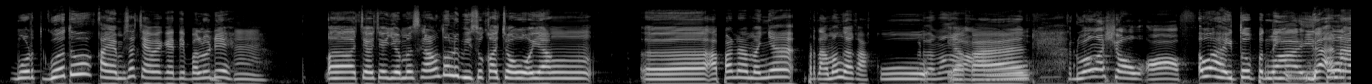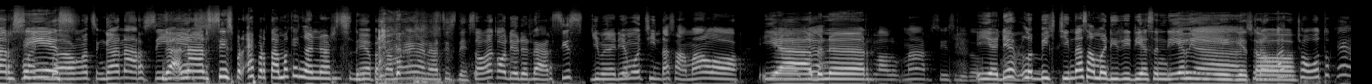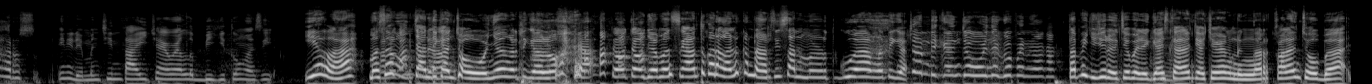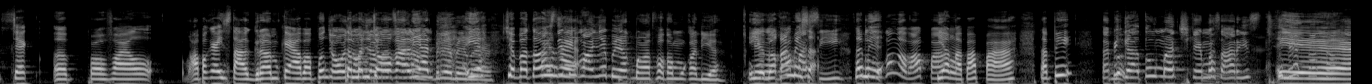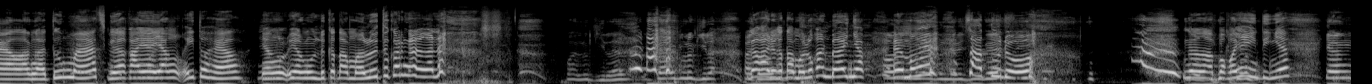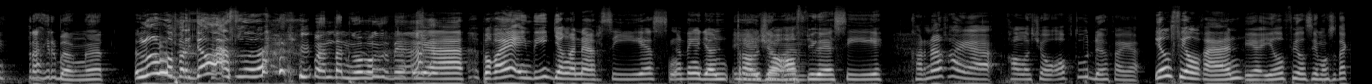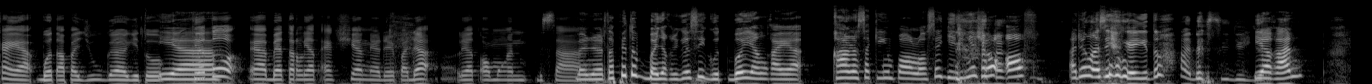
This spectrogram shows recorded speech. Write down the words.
menurut gue tuh kayak misal cewek kayak tipe lu deh Hmm. eh, cewek-cewek zaman sekarang tuh lebih suka cowok yang eh apa namanya? Pertama nggak kaku Pertama ya nggak kan? laku. Kedua nggak show off. wah itu penting. Nggak narsis. banget. Nggak narsis. nggak narsis. Eh pertama kayak nggak narsis deh. Iya pertama kayak gak narsis deh. Soalnya kalau dia udah narsis Gimana dia mau cinta sama lo? Iya, aja bener. Terlalu narsis gitu. Iya dia lebih cinta sama diri dia sendiri Iya, gitu. Sedangkan cowok tuh kayak harus Ini deh mencintai cewek lebih gitu gak sih iyalah masa Karena kan cantikan cowoknya ngerti gak lo kayak cowok-cowok zaman sekarang tuh kadang-kadang kenarsisan menurut gua ngerti gak Cantikan cowoknya gue pengen ngakak Tapi jujur deh coba deh Hmm. guys kalian cewek-cewek yang denger kalian coba cek uh, profile apa kayak Instagram kayak apa pun Cowok-cowok temen cowok sekarang. kalian. Bener, bener, iya, bener. siapa tahu yang kayak mukanya banyak banget foto muka dia Iya, Ya, nggak bahkan bisa sih tapi Foto muka gak apa-apa Iya nggak apa-apa. Tapi Tapi gak too much kayak Mas Aris Iya, lah, nggak too much, nggak kayak yang itu Hel, yang yang lu deket sama lu itu kan kadang-kadang Wah lu gila Kayak lu gila nggak ada sama lu kan banyak, Oh iya, emangnya juga satu doang. Nggak nggak pokoknya intinya Yang terakhir banget lu lu perjelas lu. Mantan gue maksudnya Iya, pokoknya intinya jangan narsis, ngerti nggak jangan Iya, terlalu show jangan. off juga sih. Karena kayak kalau show off tuh udah kayak Ilfeel kan? ya ilfeel sih maksudnya kayak buat apa juga gitu. Iya. Kita tuh ya better lihat action ya daripada lihat omongan besar. Bener, tapi tuh banyak juga sih good boy yang kayak karena saking polosnya jadinya show off. Ada gak sih yang kayak gitu? Ada sih jujur. Iya kan?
